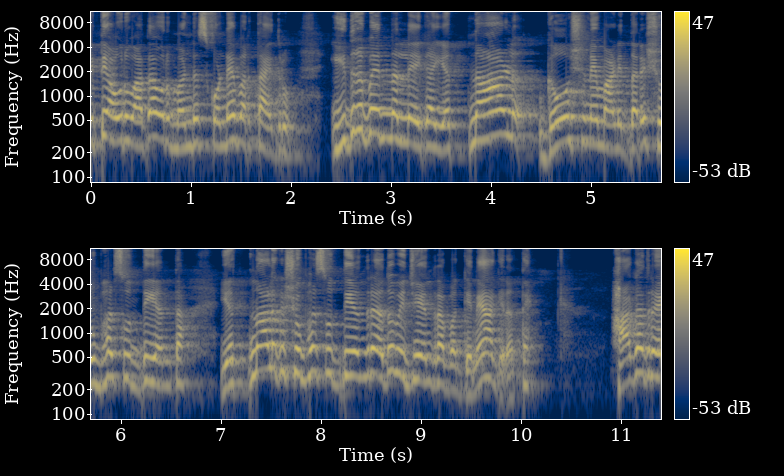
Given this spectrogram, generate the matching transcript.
ರೀತಿ ಅವರು ವಾದ ಅವ್ರು ಮಂಡಿಸ್ಕೊಂಡೇ ಬರ್ತಾ ಇದ್ರು. ಇದ್ರ ಬೆನ್ನಲ್ಲೇ ಈಗ ಯತ್ನಾಳ್ ಘೋಷಣೆ ಮಾಡಿದ್ದಾರೆ ಶುಭ ಸುದ್ದಿ ಅಂತ. ಯತ್ನಾಳ್ಗೆ ಶುಭ ಸುದ್ದಿ ಅಂದರೆ ಅದು ವಿಜಯೇಂದ್ರ ಬಗ್ಗೆನೇ ಆಗಿರುತ್ತೆ. ಹಾಗಾದರೆ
